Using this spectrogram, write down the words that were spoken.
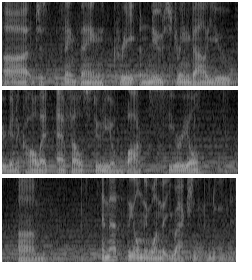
uh, just the same thing, create a new string value. You're gonna call it FL Studio Box Serial. Um, and that's the only one that you actually need.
